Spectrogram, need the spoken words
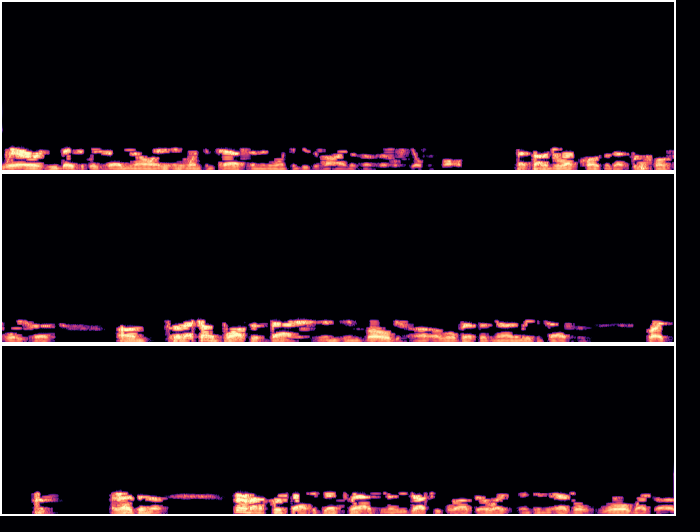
where he basically said, you know, any, anyone can test and anyone can do design. There's no special skills involved. That's not a direct quote, but that's pretty close to what he said. Um, so that kind of brought this back in, in vogue uh, a little bit that, you know, anybody can test. But there has been a fair amount of pushback against that. You know, you've got people out there like in, in the agile world, like uh,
